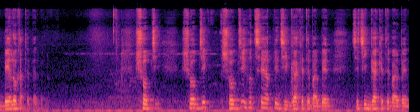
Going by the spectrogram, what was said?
বেলও খেতে পারবেন। সবজি সবজি সবজি হচ্ছে আপনি ঝিঙ্গা খেতে পারবেন, চিচিঙ্গা খেতে পারবেন,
